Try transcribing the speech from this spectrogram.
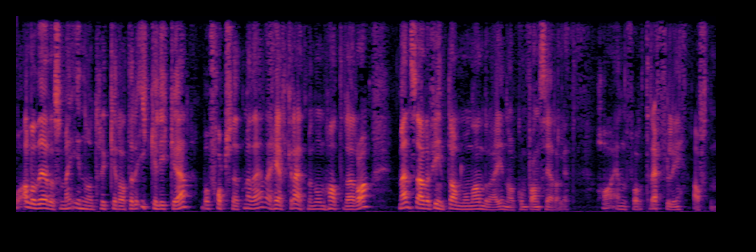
Og alle dere som er inne og trykker at dere ikke liker, bare fortsett med det. Det er helt greit med noen hatere òg, men så er det fint om noen andre er inne og kompenserer litt. Ha en fortreffelig aften.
